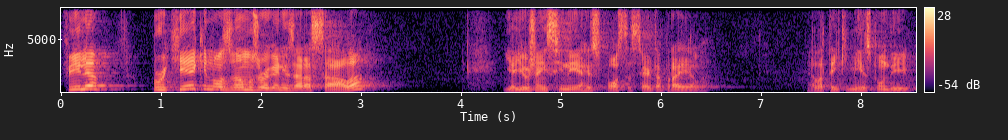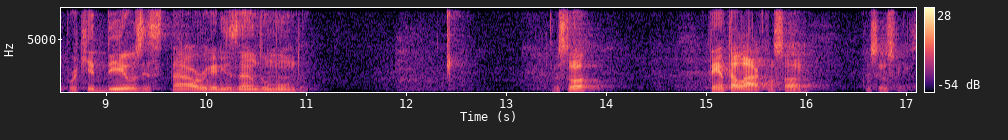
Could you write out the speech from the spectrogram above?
Filha, por que, que nós vamos organizar a sala? E aí eu já ensinei a resposta certa para ela ela tem que me responder, porque Deus está organizando o mundo. Gostou? Tenta lá com, sua, com seus filhos.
